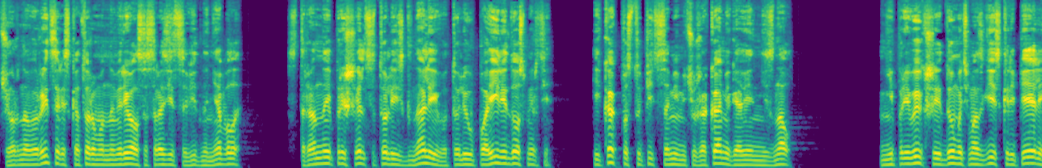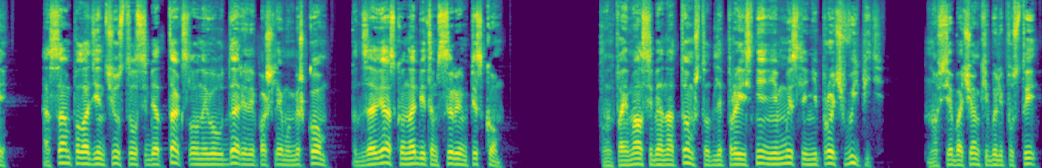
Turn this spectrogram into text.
Черного рыцаря, с которым он намеревался сразиться, видно не было. Странные пришельцы то ли изгнали его, то ли упоили до смерти. И как поступить с самими чужаками, Гавен не знал. Не привыкшие думать мозги скрипели, а сам паладин чувствовал себя так, словно его ударили по шлему мешком, под завязку, набитым сырым песком. Он поймал себя на том, что для прояснения мысли не прочь выпить. Но все бочонки были пусты.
